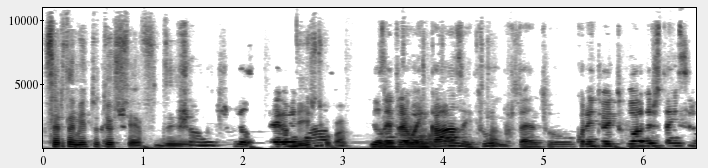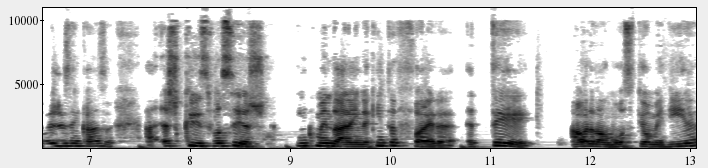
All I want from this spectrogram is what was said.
Certamente o teu chefe de. Eles entregam em casa, eles entregam em casa e tudo, portanto, 48 horas têm cervejas em casa. Ah, Acho que se vocês encomendarem na quinta-feira até à hora do almoço, até ao meio-dia,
